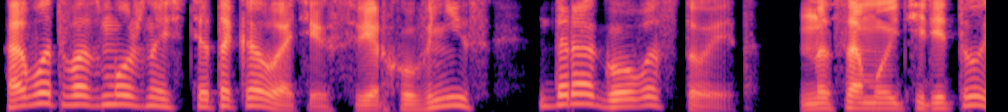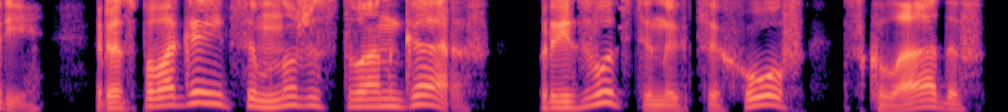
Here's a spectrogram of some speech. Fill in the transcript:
А вот возможность атаковать их сверху вниз дорогого стоит. На самой территории располагается множество ангаров, производственных цехов, складов,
